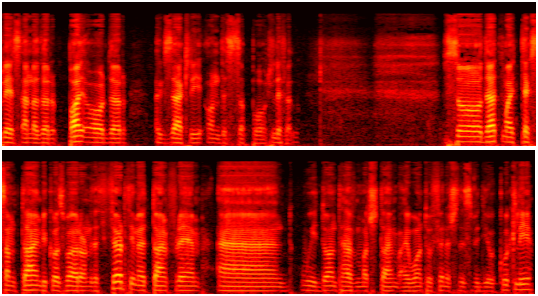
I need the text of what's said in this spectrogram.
place another buy order exactly on the support level so that might take some time because we are on the 30 minute time frame and we don't have much time. I want to finish this video quickly.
